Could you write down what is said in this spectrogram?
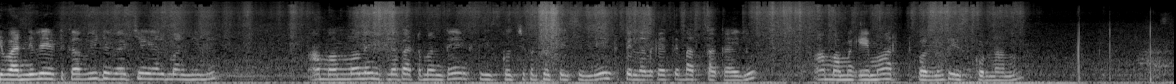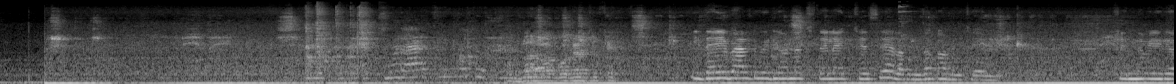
ఇవన్నీ వేటుగా డివైడ్ చేయాలి మళ్ళీ అమ్మమ్మను ఇంట్లో పెట్టమంటే ఇంక తీసుకొచ్చి ఇక్కడ పెట్టేసింది ఇంక పిల్లలకైతే బత్తాకాయలు. అమ్మమ్మకేమో అరటిపళ్ళు తీసుకున్నాను. ఇదే ఇవాళ వీడియో నచ్చితే లైక్ చేసి ఎలా ఉందో కామెంట్ చేయండి. చిన్న వీడియో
